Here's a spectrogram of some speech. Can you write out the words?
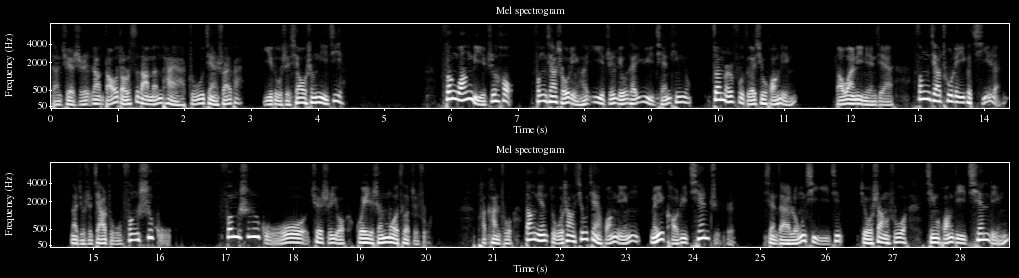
但确实让倒斗四大门派啊逐渐衰败，一度是销声匿迹。封王礼之后，封家首领啊一直留在御前听用，专门负责修皇陵。到万历年间，封家出了一个奇人，那就是家主封师古。封师古确实有鬼神莫测之说，他看出当年祖上修建皇陵没考虑迁址，现在龙气已尽。就上书请皇帝迁陵，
